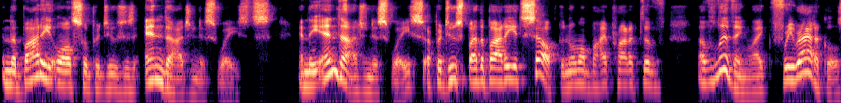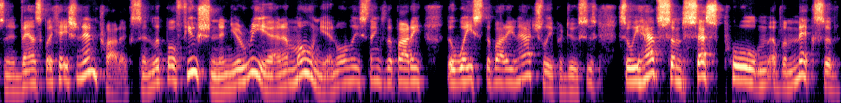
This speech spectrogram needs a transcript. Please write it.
And the body also produces endogenous wastes. And the endogenous wastes are produced by the body itself, the normal byproduct of, of living, like free radicals and advanced glycation end products and lipofuscin and urea and ammonia and all these things the body, the waste the body naturally produces. So we have some cesspool of a mix of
